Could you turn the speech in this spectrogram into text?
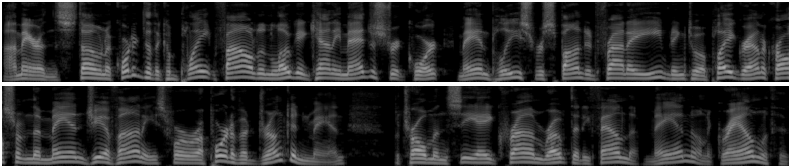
I'm Aaron Stone. According to the complaint filed in Logan County Magistrate Court, Man police responded Friday evening to a playground across from the Man Giovanni's for a report of a drunken man. Patrolman C.A. Crum wrote that he found the man on the ground with a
